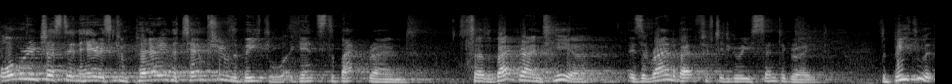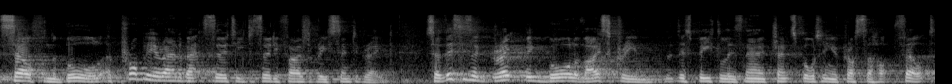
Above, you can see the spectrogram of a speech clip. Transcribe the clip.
all we're interested in here is comparing the temperature of the beetle against the background. So the background here is around about 50 degrees centigrade. The beetle itself and the ball are probably around about 30 to 35 degrees centigrade. So this is a great big ball of ice cream that this beetle is now transporting across the hot veldt.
